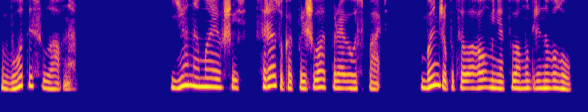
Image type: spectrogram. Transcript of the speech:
Вот и славно. Я, намаявшись, сразу как пришла, отправилась спать. Бенджи поцеловал меня целомудренно в лоб,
